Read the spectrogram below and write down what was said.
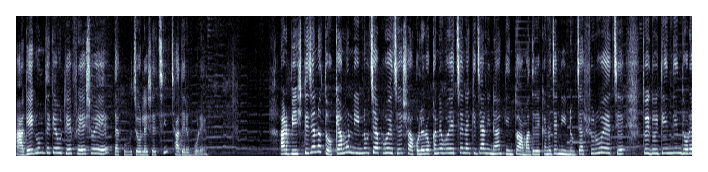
আগেই ঘুম থেকে উঠে ফ্রেশ হয়ে দেখো চলে এসেছি ছাদের উপরে। আর বৃষ্টি জানো তো কেমন নিম্নচাপ হয়েছে? সকলের ওখানে হয়েছে নাকি জানি না, কিন্তু আমাদের এখানে যে নিম্নচাপ শুরু হয়েছে, তো এই দুই তিন দিন ধরে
